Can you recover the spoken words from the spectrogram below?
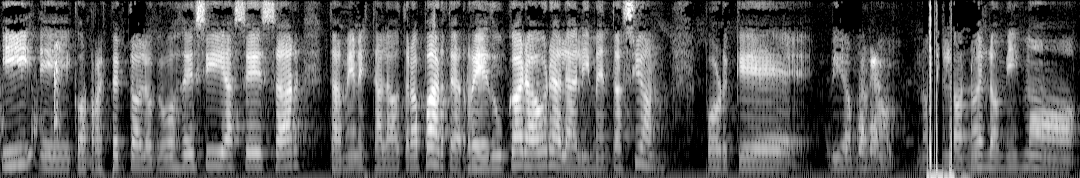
Y eh, con respecto a lo que vos decías, César, también está la otra parte, reeducar ahora la alimentación, porque, digamos, no, no, es, lo, no es lo mismo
